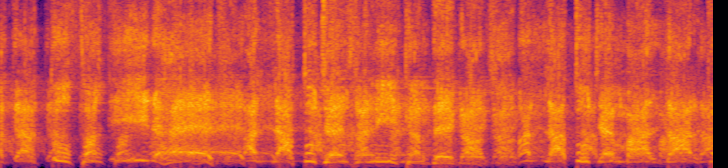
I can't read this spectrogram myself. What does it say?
अगर तू फकीर है, अल्लाह तुझे गनी कर देगा, अल्लाह तुझे मालदार कर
